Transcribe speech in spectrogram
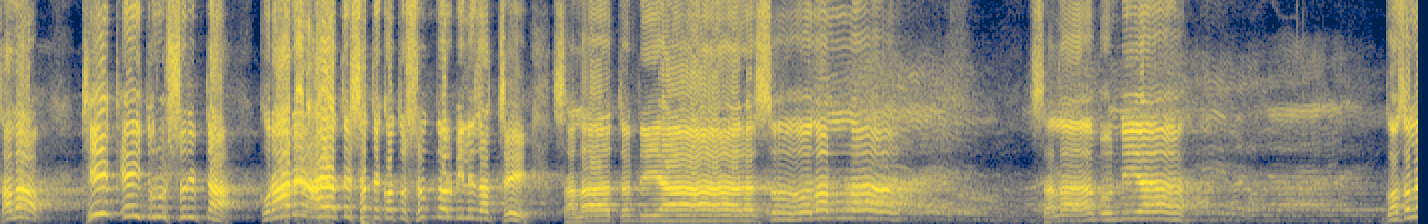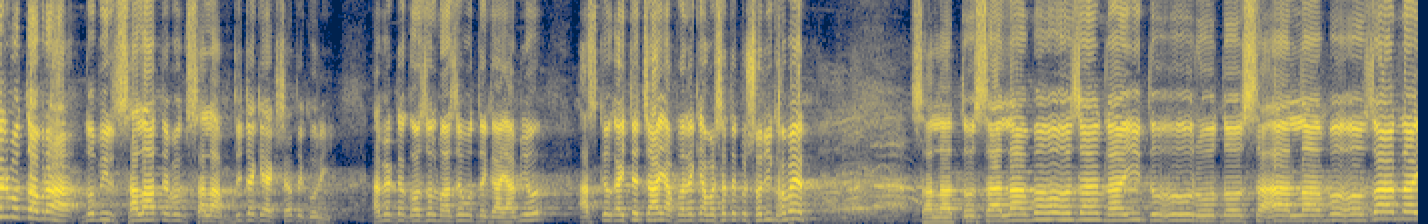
সালাম। ঠিক এই দুরুদ শরীফটা কোরআনের আয়াতের সাথে কত সুন্দর মিলে যাচ্ছে। সালাতুন ইয়া রাসূলুল্লাহ। সালামুন ইয়া গজলের মধ্যে আমরা নবীর সালাত এবং সালাম দুইটাকে একসাথে করি। আমি একটা গজল মাঝে মধ্যে গাই, আমিও আজকেও গাইতে চাই। আপনারা কি আমার সাথে একটু শরিক হবেন? সালাতো সালাম জানাই দুরুদ সালাম জানাই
